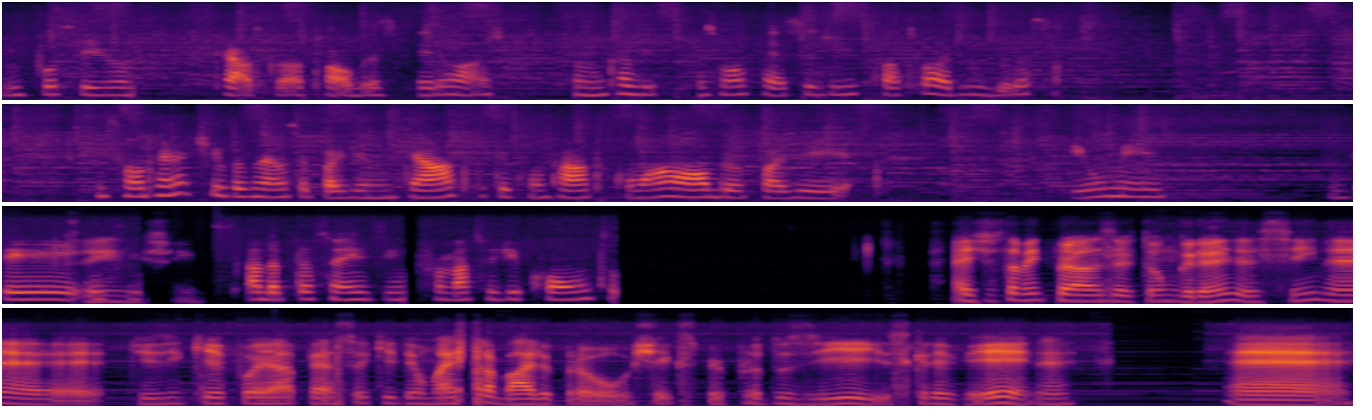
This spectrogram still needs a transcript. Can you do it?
impossível no teatro atual brasileiro, eu acho. Eu nunca vi uma peça de 4 horas de duração. E são alternativas, né? Você pode ir no teatro, ter contato com a obra, pode filmes, ver sim, sim. adaptações em formato de conto é justamente por ela ser tão grande assim, né? Dizem que foi a peça que deu mais trabalho para o Shakespeare produzir e escrever, né? É,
